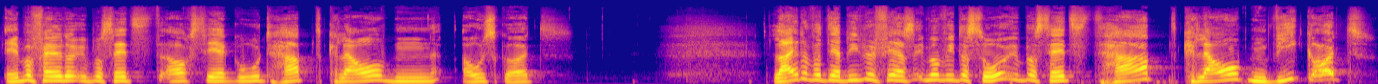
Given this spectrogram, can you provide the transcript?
Elberfelder übersetzt auch sehr gut, habt Glauben aus Gott. Leider wird der Bibelvers immer wieder so übersetzt, habt Glauben wie Gott.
